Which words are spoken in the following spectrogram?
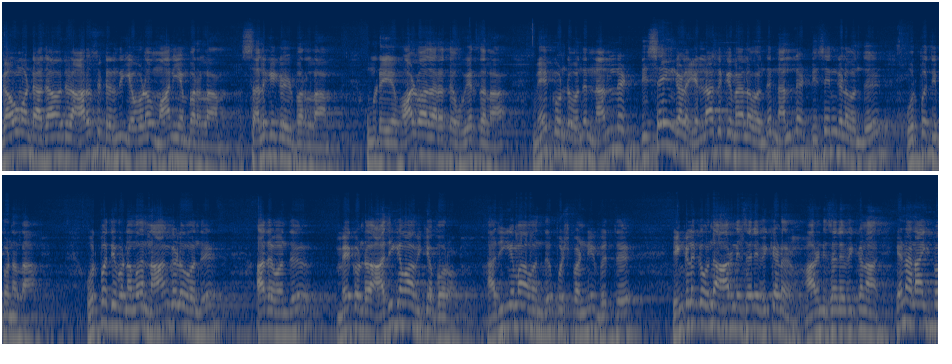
கவர்மெண்ட் அதாவது அரசுகிட்டேருந்து எவ்வளோ மானியம் பெறலாம். சலுகைகள் பெறலாம். உங்களுடைய வாழ்வாதாரத்தை உயர்த்தலாம். மேற்கொண்டு வந்து நல்ல டிசைன்களை எல்லாத்துக்கும் மேலே வந்து நல்ல டிசைன்களை வந்து உற்பத்தி பண்ணலாம். உற்பத்தி பண்ணும்போது நாங்களும் வந்து அதை வந்து மேற்கொண்டு அதிகமாக விற்க போகிறோம் அதிகமாக வந்து புஷ் பண்ணி விற்று எங்களுக்கு வந்து ஆரணி சேலை விற்கணும். ஆரணி சேலை விற்கணும். ஏன்னா நான் இப்போ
